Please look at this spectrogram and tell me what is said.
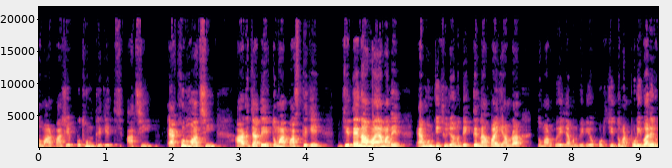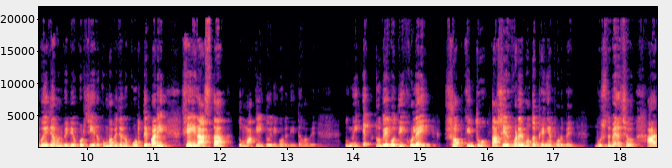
তোমার পাশে প্রথম থেকে আছি, এখনও আছি, আর যাতে তোমার পাশ থেকে যেতে না হয় আমাদের, এমন কিছু যেন দেখতে না পাই আমরা। তোমার হয়ে যেমন ভিডিও করছি, তোমার পরিবারের হয়ে যেমন ভিডিও করছি, এরকমভাবে যেন করতে পারি, সেই রাস্তা তোমাকেই তৈরি করে দিতে হবে। তুমি একটু বেগতিক হলেই সব কিন্তু তাসের ঘরের মতো ভেঙে পড়বে। বুঝতে পেরেছ? আর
